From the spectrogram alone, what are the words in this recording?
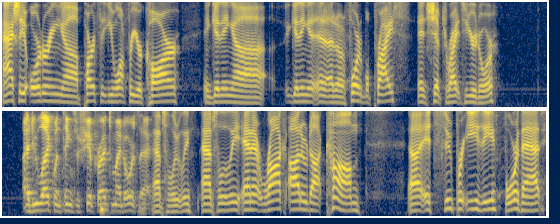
Actually, ordering uh, parts that you want for your car and getting uh, getting it at an affordable price and shipped right to your door. I do like when things are shipped right to my door, Zac. Absolutely, absolutely. And at RockAuto.com uh, it's super easy for that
